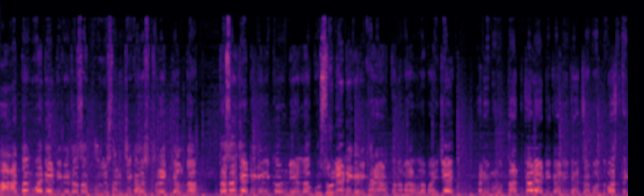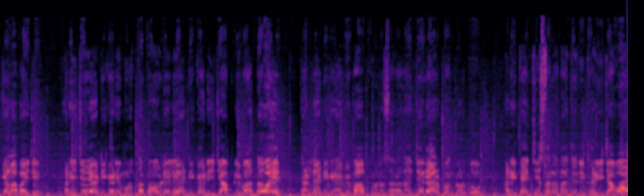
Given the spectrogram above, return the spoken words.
हा आतंकवाद या ठिकाणी जसा पूर्वी सर्जिकल स्ट्राईक केला तसंच या ठिकाणी करून यांना घुसून या ठिकाणी खऱ्या अर्थानं मारलं पाहिजे आणि म्हणून तात्काळ या ठिकाणी त्यांचा बंदोबस्त केला पाहिजे आणि जे या ठिकाणी मृत पावलेले या ठिकाणी जे आपले बांधव आहेत त्यांना या ठिकाणी आम्ही भावपूर्ण श्रद्धांजली अर्पण करतो आणि त्यांची श्रद्धांजली खरी जेव्हा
